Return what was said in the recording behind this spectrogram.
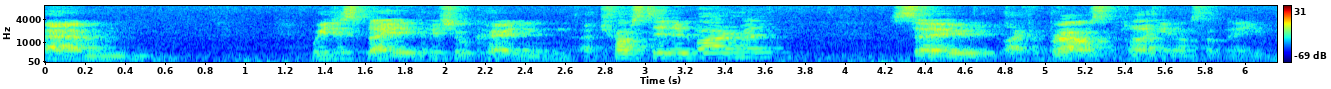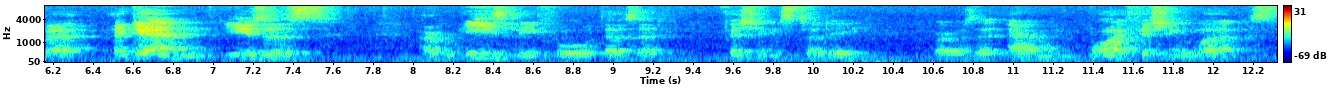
um, we display the visual code in a trusted environment, so like a browser plugin or something. But again, users are easily fooled. There's a phishing study, where was it, um, why phishing works,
